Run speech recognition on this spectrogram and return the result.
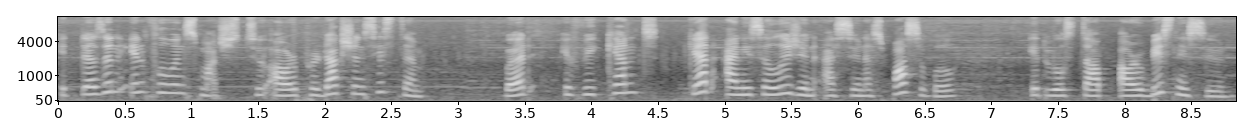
it doesn't influence much to our production system. But if we can't get any solution as soon as possible, it will stop our business soon.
